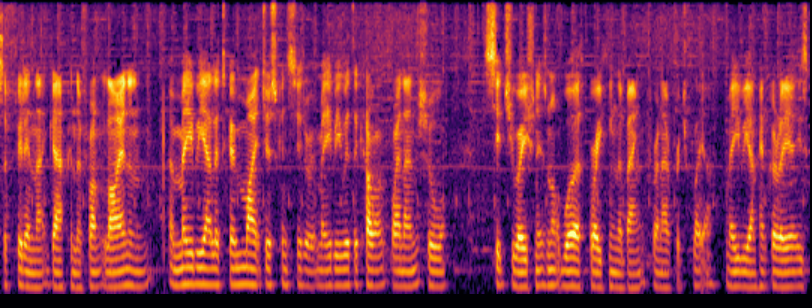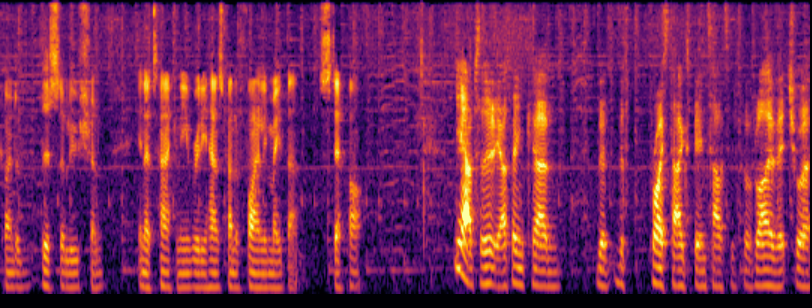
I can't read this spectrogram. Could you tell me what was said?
to fill in that gap in the front line, and, and maybe Atletico might just consider it. Maybe with the current financial situation, it's not worth breaking the bank for an average player. Maybe Angel Correa is kind of the solution in attack, and he really has kind of finally made that step up. Yeah, absolutely. I think um, the the price tags being touted for Vlahovic were.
